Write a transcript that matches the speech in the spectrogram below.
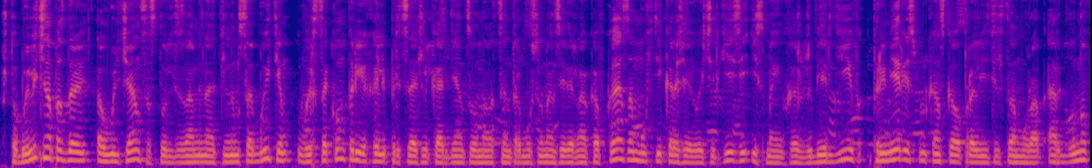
Чтобы лично поздравить аульчан со столь знаменательным событием, в Ирсакон приехали председатель Координационного центра мусульман Северного Кавказа, муфти Карачаева-Черкесии Исмаил Хаджибердиев, премьер республиканского правительства Мурат Аргунов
